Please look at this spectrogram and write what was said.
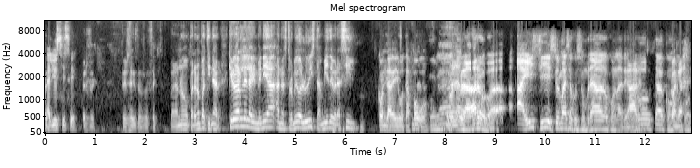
Aliou Cissé. Perfecto, perfecto, perfecto. para no, para no patinar. Quiero darle la bienvenida a nuestro amigo Luis, también de Brasil. Con la del Botafogo. Hola. Claro, ahí sí estoy más acostumbrado con la derrota, con, con, la... con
